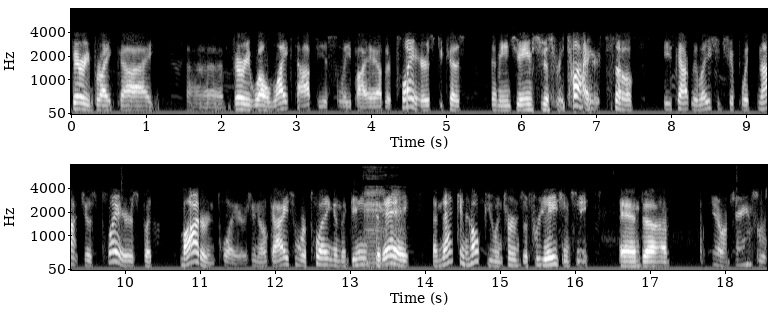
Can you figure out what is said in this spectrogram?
very bright guy, uh, very well liked, obviously, by other players because I mean James just retired, so he's got relationship with not just players but modern players. You know, guys who are playing in the game Mm-hmm. today, and that can help you in terms of free agency. And uh, you know, James was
